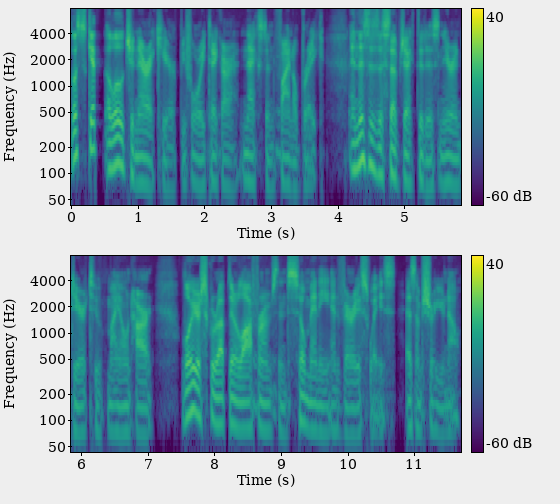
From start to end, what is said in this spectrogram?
Let's get a little generic here before we take our next and final break. And this is a subject that is near and dear to my own heart. Lawyers screw up their law firms in so many and various ways, as I'm sure you know.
